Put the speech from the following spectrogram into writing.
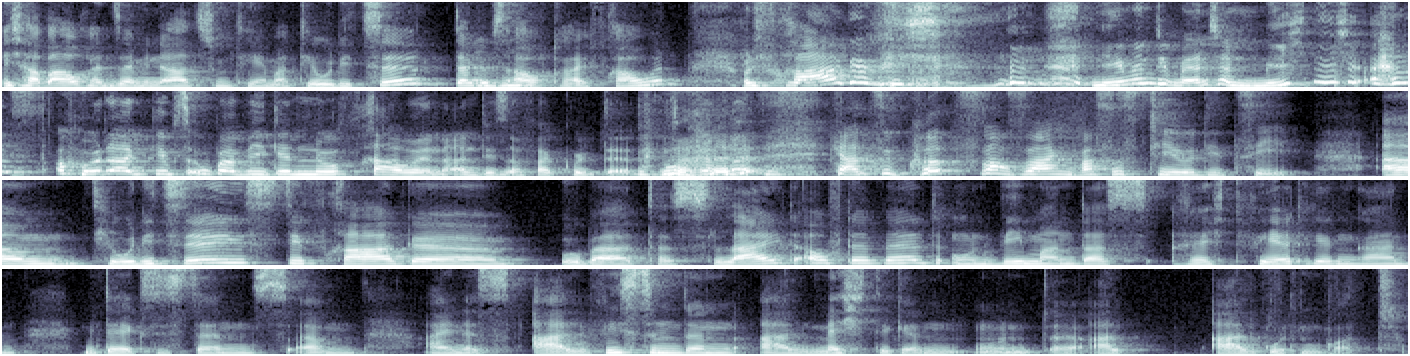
Ich habe auch ein Seminar zum Thema Theodizee. Da gibt es mhm. auch drei Frauen. Und ich frage mich, nehmen die Menschen mich nicht ernst oder gibt es überwiegend nur Frauen an dieser Fakultät? Kannst du kurz noch sagen, was ist Theodizee? Ähm, Theodizee ist die Frage über das Leid auf der Welt und wie man das rechtfertigen kann mit der Existenz ähm, eines allwissenden, allmächtigen und äh, all, allguten Gott.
